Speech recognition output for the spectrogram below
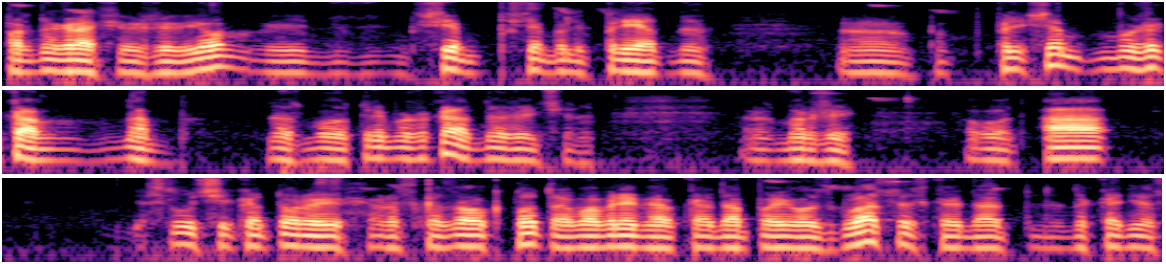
порнографию живьем, и все, все были приятны, э, всем мужикам, нам, нас было три мужика, одна женщина, моржи. Вот. А случай, который рассказал кто-то во время, когда появилась гласность, когда наконец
